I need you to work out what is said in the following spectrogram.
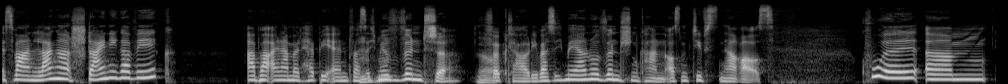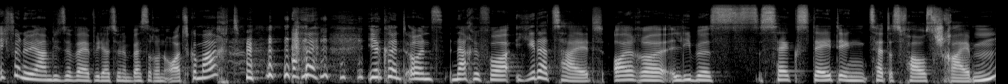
Es war ein langer, steiniger Weg, aber einer mit Happy End, was ich mir wünsche Mhm. Ja. für Claudi, was ich mir ja nur wünschen kann, aus dem tiefsten heraus. Cool. Ähm, ich finde, wir haben diese Welt wieder zu einem besseren Ort gemacht. Ihr könnt uns nach wie vor jederzeit eure Liebes-Sex-Dating-ZSVs schreiben.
